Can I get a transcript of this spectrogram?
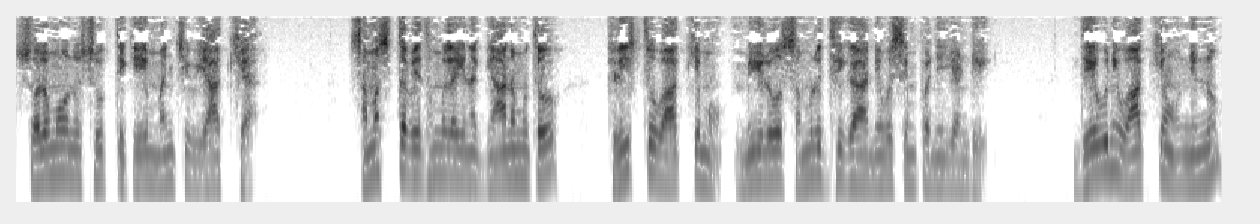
సొలమోను సూక్తికి మంచి వ్యాఖ్య. సమస్త విధములైన జ్ఞానముతో క్రీస్తు వాక్యము మీలో సమృద్ధిగా నివసింపనీయండి. దేవుని వాక్యం నిన్ను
